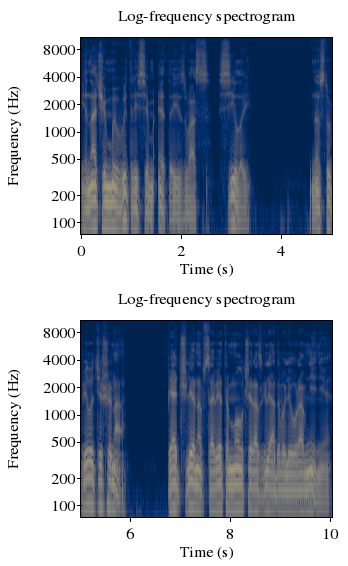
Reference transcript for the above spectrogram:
иначе мы вытрясем это из вас силой. Наступила тишина. Пять членов совета молча разглядывали уравнение.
